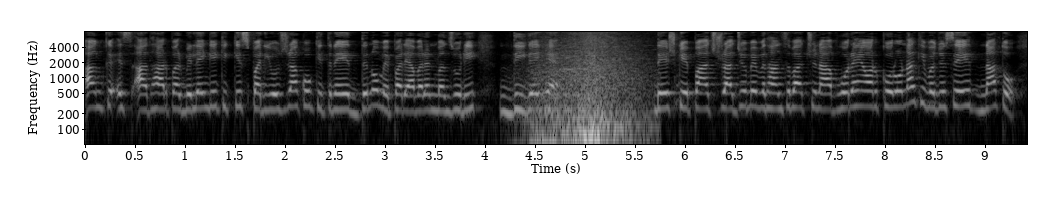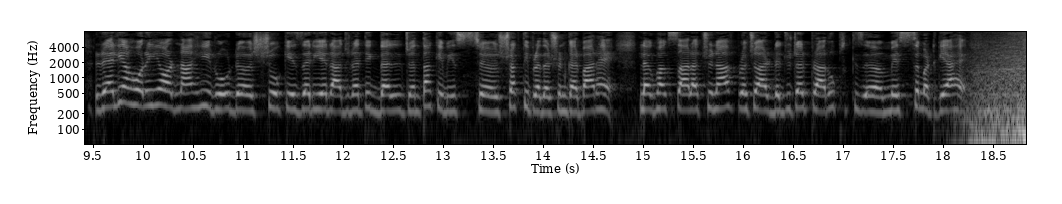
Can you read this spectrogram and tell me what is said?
अंक इस आधार पर मिलेंगे कि किस परियोजना को कितने दिनों में पर्यावरण मंजूरी दी गई है। देश के पाँच राज्यों में विधानसभा चुनाव हो रहे हैं और कोरोना की वजह से ना तो रैलियाँ हो रही हैं और ना ही रोड शो के ज़रिए राजनीतिक दल जनता के बीच शक्ति प्रदर्शन कर पा रहे हैं। लगभग सारा चुनाव प्रचार डिजिटल प्रारूप में सिमट गया है।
